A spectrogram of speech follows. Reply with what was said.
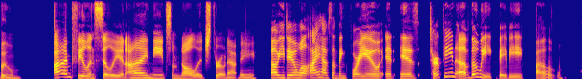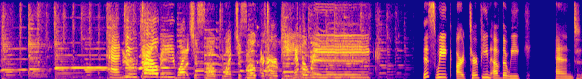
Boom. I'm feeling silly and I need some knowledge thrown at me. Oh, you do? Well, I have something for you. It is terpene of the week, baby. Oh. Can you tell me what you smoked, what you smoked for terpene of the week? This week, our terpene of the week, and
